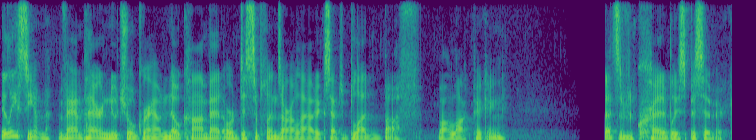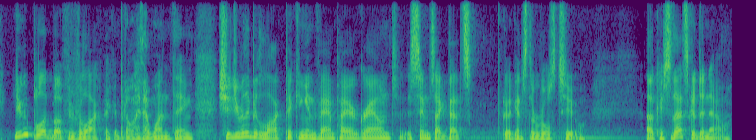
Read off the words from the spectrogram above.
Elysium, vampire neutral ground. No combat or disciplines are allowed except blood buff while lockpicking. That's incredibly specific. You can blood buff if you're lockpicking, but only that one thing. Should you really be lockpicking in vampire ground? It seems like that's against the rules too. Okay, so that's good to know.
